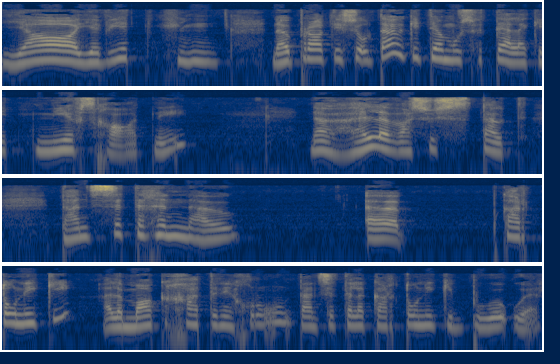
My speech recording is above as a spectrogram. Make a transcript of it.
Ja, jy weet, nou praat jy so. Onthou ek het jou mos vertel ek het neefs gehad, nê? Nou hulle was so stout. Dan sit hulle nou 'n kartonnetjie. Hulle maak 'n gat in die grond, dan sit hulle kartonnetjie bo oor.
